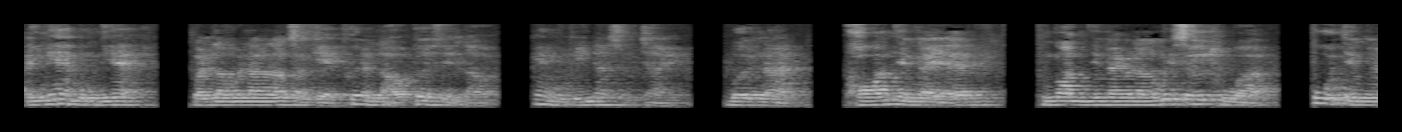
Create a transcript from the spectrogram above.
ไอ้แง่มุมเนี้ยเหมือนเราเวลาเราสังเกตเพื่อนเราเพื่อนสนิทเราแง่มุมนี้น่าสนใจ เบอร์นาร์ดค้อนยังไงอะงอนยังไงเวลาเราไม่ซื้อถั่ว พูดยังไง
